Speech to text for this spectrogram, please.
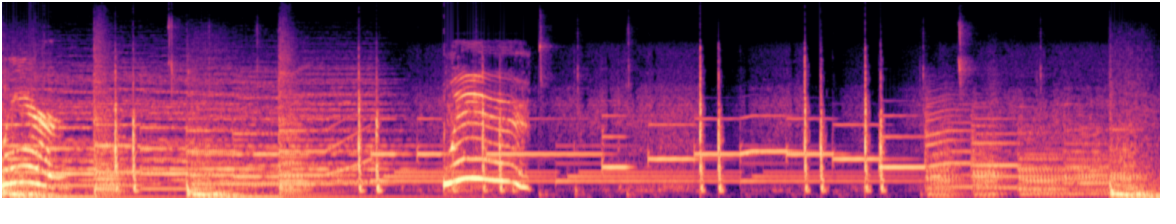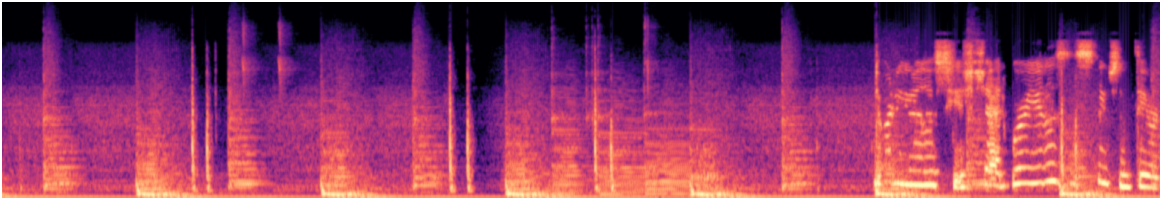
Where? Where? Ulysses shed? Where Ulysses sleeps in theory.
